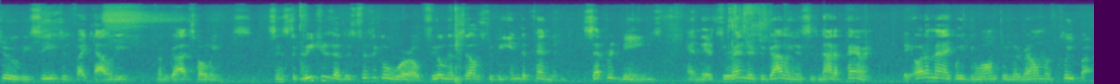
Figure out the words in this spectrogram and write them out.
too, receives its vitality from God's holiness. Since the creatures of this physical world feel themselves to be independent, separate beings, and their surrender to godliness is not apparent, they automatically belong to the realm of Klippa.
